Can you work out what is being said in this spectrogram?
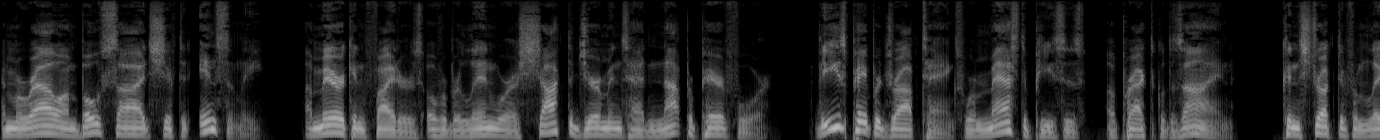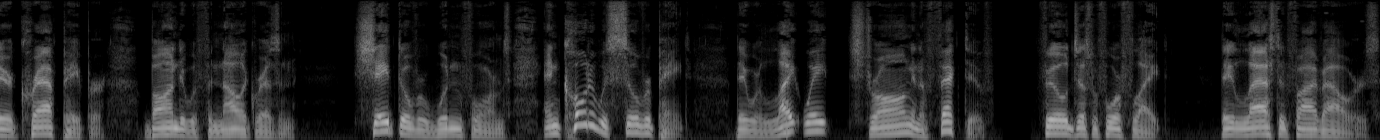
and morale on both sides shifted instantly. American fighters over Berlin were a shock the Germans had not prepared for. These paper drop tanks were masterpieces of practical design, constructed from layered kraft paper, bonded with phenolic resin, shaped over wooden forms, and coated with silver paint. They were lightweight, strong, and effective. Filled just before flight, they lasted five hours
